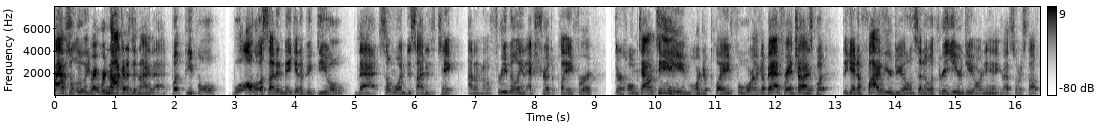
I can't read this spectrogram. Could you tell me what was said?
Absolutely, right? We're not going to deny that. But people will all of a sudden make it a big deal that someone decided to take, I don't know, 3 million extra to play for their hometown team or to play for like a bad franchise, but they get a 5-year deal instead of a 3-year deal or anything like that sort of stuff.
